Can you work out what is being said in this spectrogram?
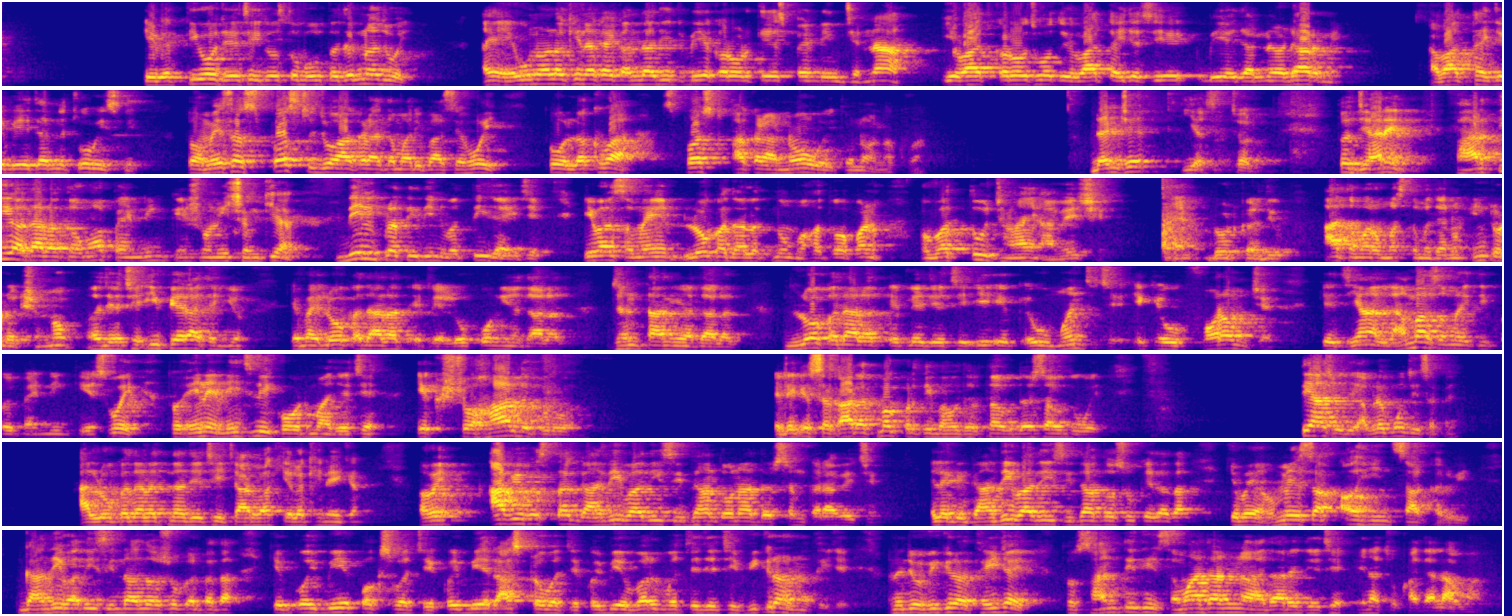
એ વ્યક્તિઓ જે છે એ દોસ્તો બહુ તજજ્ઞ જ હોય. અહીંયા એવું ન લખી નાખાય કે અંદાજિત બે કરોડ કેસ પેન્ડિંગ છે. ના, એ વાત કરો છો તો એ વાત થાય છે બે હજાર ને અઢારની. આ વાત થાય છે બે હજાર ને ચોવીસની. તો હંમેશા સ્પષ્ટ જો આંકડા તમારી પાસે હોય તો લખવા. સ્પષ્ટ આંકડા ન હોય તો ન લખવા. ડન છે? યસ ચલો. તો જ્યારે ભારતીય અદાલતોમાં પેન્ડિંગ કેસોની સંખ્યા દિન પ્રતિદિન વધતી જાય છે, એવા સમયે લોક અદાલતનું મહત્વ પણ વધતું જણાય આવે છે. ડોટ કરી દો આ તમારો મસ્ત મજાનો ઇન્ટ્રોડક્શનનો જે છે એ પેરા થઈ ગયો કે ભાઈ લોક અદાલત એટલે લોકોની અદાલત, જનતાની અદાલત લોક અદાલત એટલે જે છે એ એક એવું મંચ છે, એક એવું ફોરમ છે કે જ્યાં લાંબા સમયથી કોઈ પેન્ડિંગ કેસ હોય તો એને નીચલી કોર્ટમાં જે છે એક સૌહાર્દપૂર્વક એટલે કે સકારાત્મક પ્રતિભાવ ધરતા દર્શાવતું હોય, ત્યાં સુધી આપણે પહોંચી શકાય. આ લોક અદાલતના જે છે ચાર વાક્ય લખી નાખ્યા. હવે આ વ્યવસ્થા ગાંધીવાદી સિદ્ધાંતોના દર્શન કરાવે છે. એટલે કે ગાંધીવાદી સિદ્ધાંતો શું કહેતા હતા? કે ભાઈ હંમેશા અહિંસા કરવી. ગાંધીવાદી સિદ્ધાંતો શું કરતા હતા કે કોઈ બે પક્ષ વચ્ચે, કોઈ બે રાષ્ટ્રો વચ્ચે, કોઈ બે વર્ગ વચ્ચે જે છે વિગ્રહ ન થઈ જાય. અને જો વિગ્રહ થઈ જાય, તો શાંતિથી સમાધાનના આધારે જે છે એના ચુકાદા લાવવાના.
